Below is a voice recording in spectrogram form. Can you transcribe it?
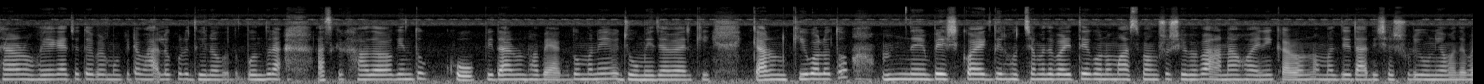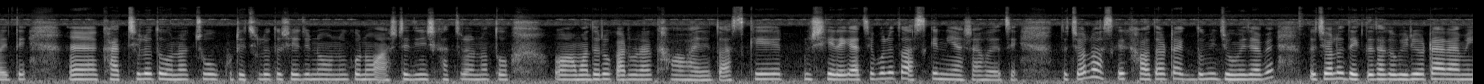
ছাড়ানো হয়ে গেছে তো এবার মুরগিটা ভালো করে ধুয়ে নেব। বন্ধুরা আজকের খাওয়া দাওয়া কিন্তু খুবই দারুণ হবে একদম মানে জমে যাবে আর কি। কারণ কি বলো তো বেশ কয়েকদিন হচ্ছে আমাদের বাড়িতে কোনো মাছ মাংস সেভাবে আনা হয়নি কারণ আমার যে দাদি শাশুড়ি উনি আমাদের বাড়িতে আহ, খাচ্ছিল তো ওনার চোখ উঠেছিল তো সেই জন্য উনি কোনো আষ্টে জিনিস খাচ্ছিল না তো আমাদেরও কারোর আর খাওয়া হয়নি। তো আজকে সেরে গেছে বলে তো আজকে নিয়ে আসা হয়েছে। তো চলো আজকে খাওয়া দাওয়াটা একদমই জমে যাবে। তো চলো দেখতে থাকো ভিডিওটা আর আমি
